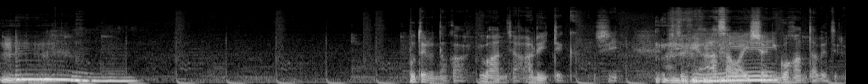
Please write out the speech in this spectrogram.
うん。ホテルの中ワンちゃん歩いてくし普通に朝は一緒にご飯食べてる。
